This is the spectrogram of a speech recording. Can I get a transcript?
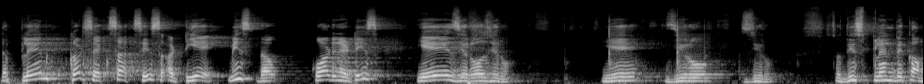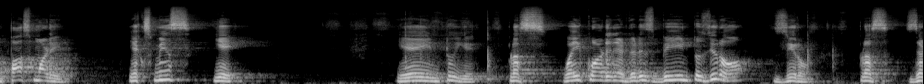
The plane cuts x-axis at A means the coordinate is A0, 0. A0, 0. So this plane become pass ಮಾಡಿ x means A. A into A plus y coordinate that is B into 0, 0 plus Z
